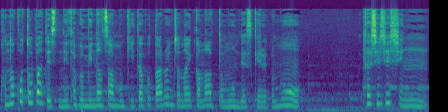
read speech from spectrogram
この言葉ですね多分皆さんも聞いたことあるんじゃないかなって思うんですけれども私自身、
